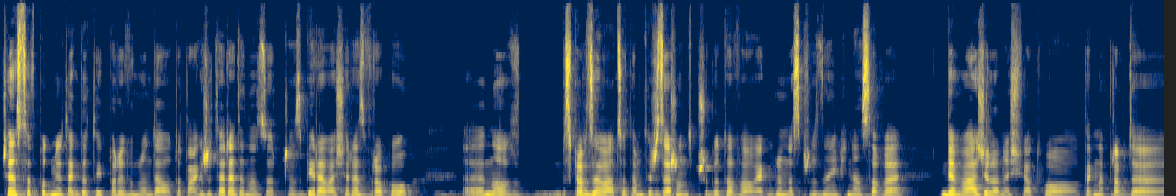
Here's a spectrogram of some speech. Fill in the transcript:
Często w podmiotach do tej pory wyglądało to tak, że ta rada nadzorcza zbierała się raz w roku, e, no, sprawdzała, co tam też zarząd przygotował, jak wygląda sprawozdanie finansowe dawała zielone światło tak naprawdę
